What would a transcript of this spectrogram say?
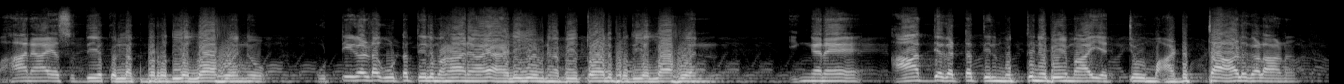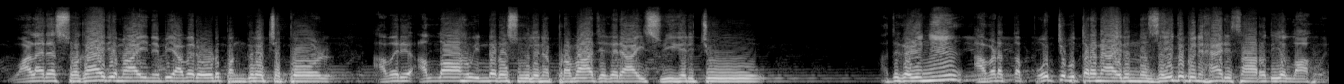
മഹാനായ അക്ബർ റളിയല്ലാഹു അൻഹു. കുട്ടികളുടെ കൂട്ടത്തിൽ മഹാനായ അലിയുബ്നു അബീ ത്വാലിബ് റളിയല്ലാഹു അൻ ഇങ്ങനെ ആദ്യഘട്ടത്തിൽ മുത്തുനബിയുമായി ഏറ്റവും അടുത്ത ആളുകളാണ്. വളരെ സ്വകാര്യമായി നബി അവരോട് പങ്കുവച്ചപ്പോൾ അവർ അള്ളാഹുവിന്റെ റസൂലിനെ പ്രവാചകരായി സ്വീകരിച്ചു. അത് കഴിഞ്ഞ് അവിടത്തെ പോറ്റുപുത്രനായിരുന്ന സെയ്ദുബിൻ ഹാരിസ അള്ളാഹുവൻ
